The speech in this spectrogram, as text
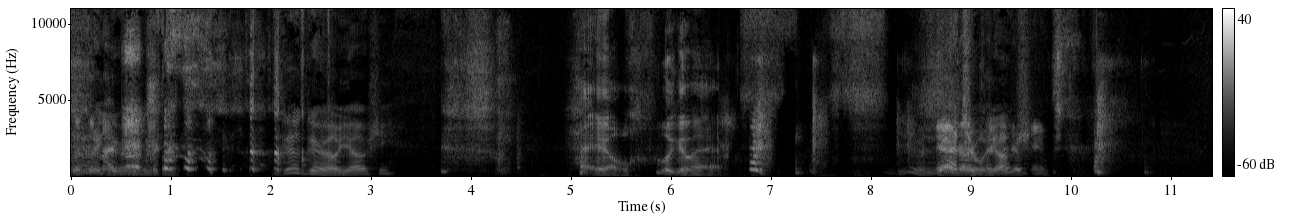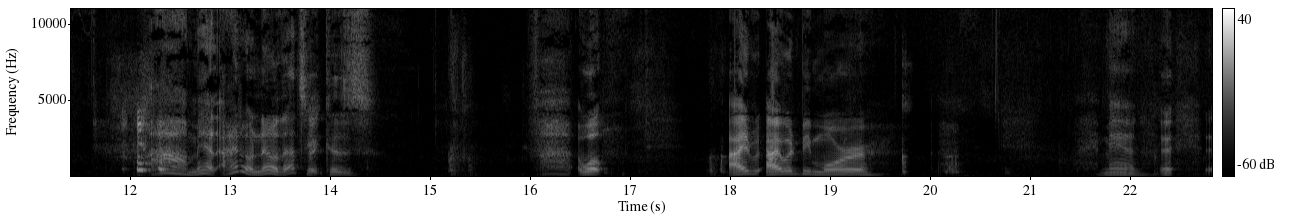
Let the knife girl. move first. Good girl, Yoshi. Hell, look at that. You're Yeah, natural, play video Yoshi. games. ah, man, I don't know. That's it, because. Well, I I would be more. Man, uh, uh,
